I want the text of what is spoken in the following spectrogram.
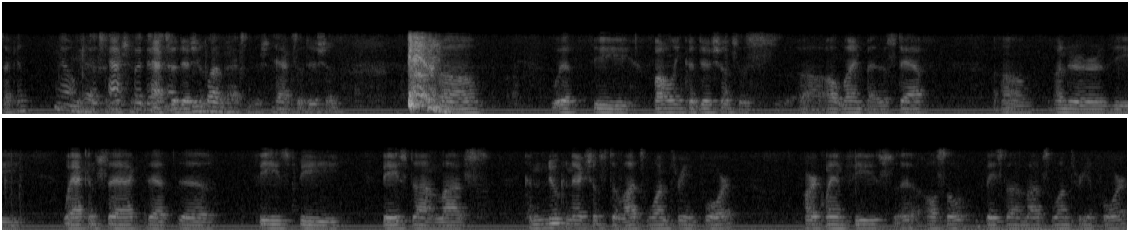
second? No, The just tax tax addition. addition. Tax addition. Replat of tax addition. Tax addition. Um, with the following conditions as, uh, outlined by the staff, um, under the WAC and SAC, that the fees be based on lots, con- new connections to lots one, three, and four. Parkland fees, uh, also based on lots one, three, and four.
